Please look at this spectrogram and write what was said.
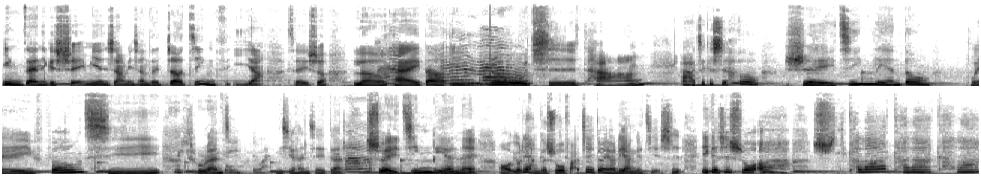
映在那个水面上面，像在照镜子一样。所以说，楼台倒影入池塘啊，这个时候水晶帘动，微风起。突然间，你喜欢这段？水晶帘呢？哦，有两个说法，这段有两个解释。一个是说啊，咔啦咔啦咔啦。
